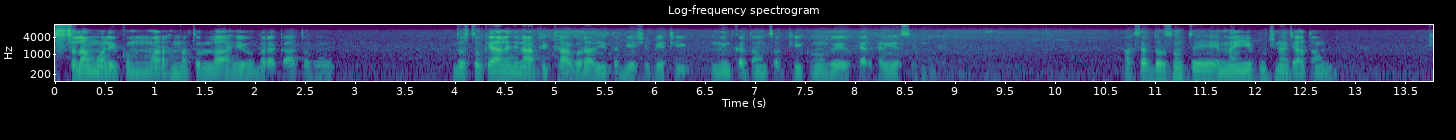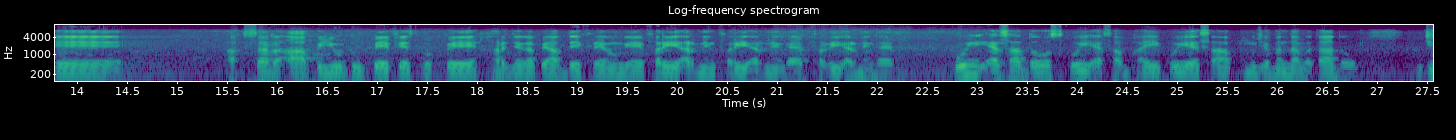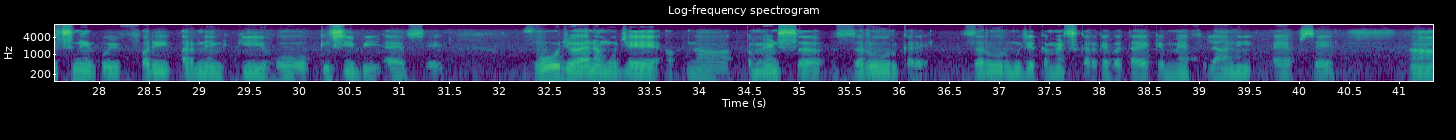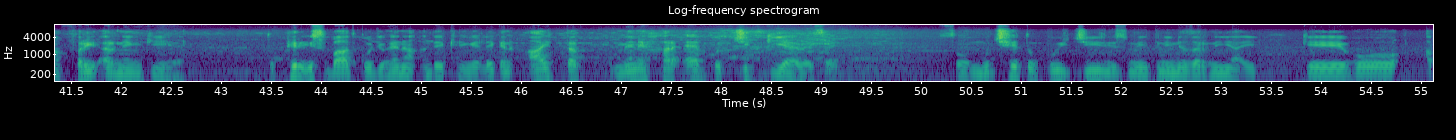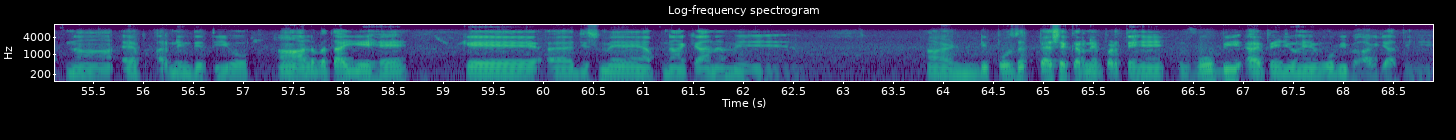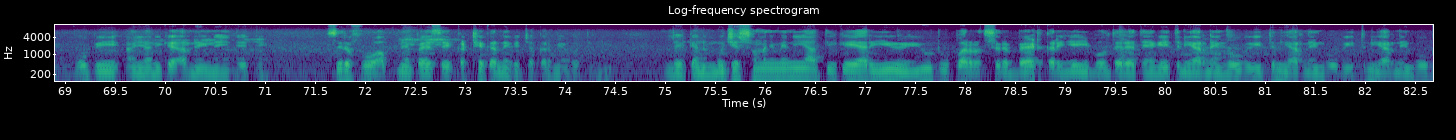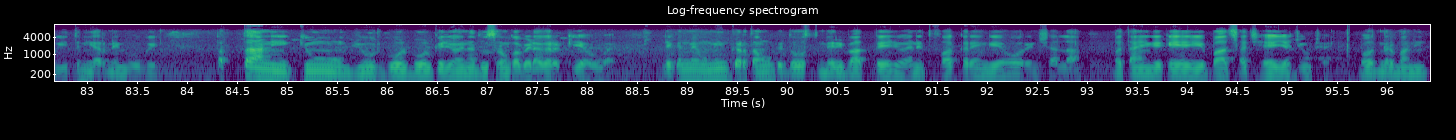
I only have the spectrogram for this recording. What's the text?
असलकम वरहमल वबरक दोस्तों, क्या हाल है जनाब? ठीक ठाक और आदि तबीयत शबीयत ठीक? उम्मीद करता हूँ सब ठीक होंगे खैर खरीत से होंगे। अक्सर दोस्तों से मैं ये पूछना चाहता हूँ कि अक्सर आप यूट्यूब पे फेसबुक पे, हर जगह पे आप देख रहे होंगे free earning free earning app free earning app कोई ऐसा दोस्त, कोई ऐसा भाई, कोई ऐसा मुझे बंदा बता दो जिसने कोई फ्री अर्निंग की हो किसी भी ऐप से, वो जो है ना मुझे अपना कमेंट्स ज़रूर करे। ज़रूर मुझे कमेंट्स करके बताए कि मैं फ़िलानी ऐप से फ्री अर्निंग की है। तो फिर इस बात को जो है ना देखेंगे। लेकिन आज तक मैंने हर ऐप को चेक किया है वैसे। सो मुझे तो कोई चीज़ इसमें इतनी नज़र नहीं आई कि वो अपना ऐप अर्निंग देती हो। हाँ अलबत् ये है कि जिसमें अपना क्या नाम है डिपॉज़िट पैसे करने पड़ते हैं, वो भी ऐपें जो हैं, वो भी भाग जाती हैं, वो भी यानी कि अर्निंग नहीं देती। सिर्फ़ वो अपने पैसे इकट्ठे करने के चक्कर में होती हैं। लेकिन मुझे समझ में नहीं आती कि यार ये यूट्यूब पर सिर्फ़ बैठ कर यही बोलते रहते हैं कि इतनी अर्निंग हो गई, इतनी अर्निंग हो गई, इतनी अर्निंग हो गई, इतनी अर्निंग हो गई। पता नहीं क्यों झूठ बोल बोल के जो है ना दूसरों का बेड़ा गर्क किया हुआ है। लेकिन मैं उम्मीद करता हूँ कि दोस्त मेरी बात पे जो है ना इतफाक़ करेंगे और इन बताएँगे कि ये बात सच है या झूठ है। बहुत मेहरबानी।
